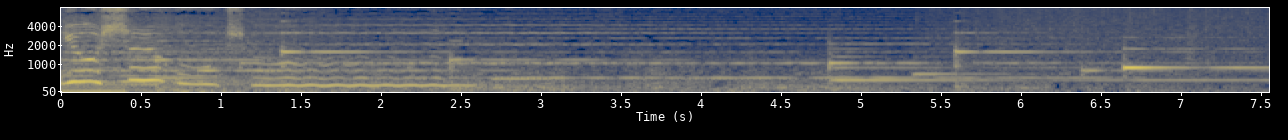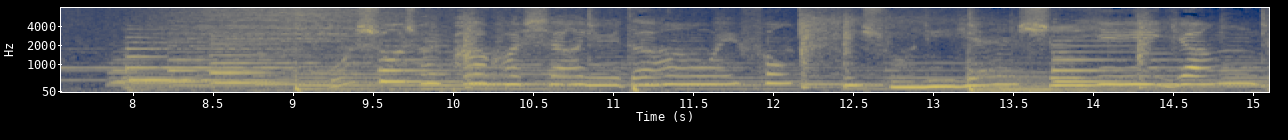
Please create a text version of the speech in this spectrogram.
有始无终。我说最怕快下雨的微风，你说你也是一样的。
